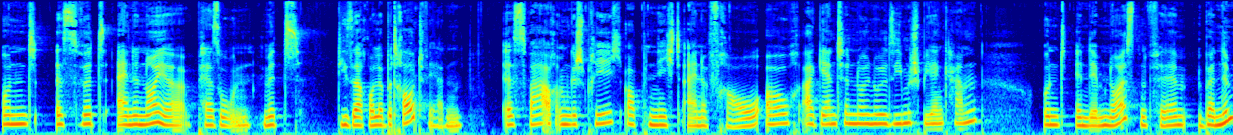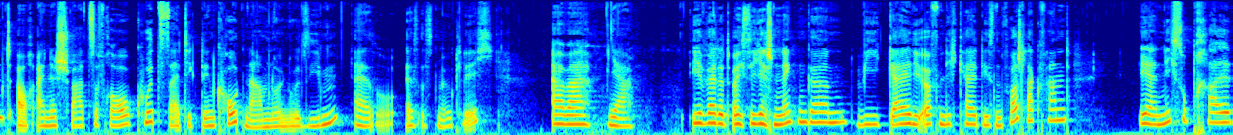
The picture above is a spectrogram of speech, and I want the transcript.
und es wird eine neue Person mit dieser Rolle betraut werden. Es war auch im Gespräch, ob nicht eine Frau auch Agentin 007 spielen kann. Und in dem neuesten Film übernimmt auch eine schwarze Frau kurzzeitig den Codenamen 007. Also es ist möglich. Aber ja, ihr werdet euch sicher schon denken können, wie geil die Öffentlichkeit diesen Vorschlag fand. Eher nicht so prall.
